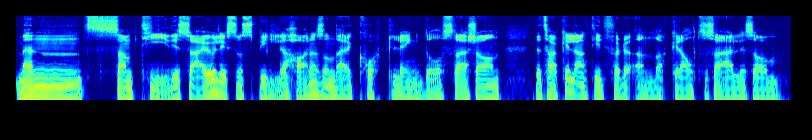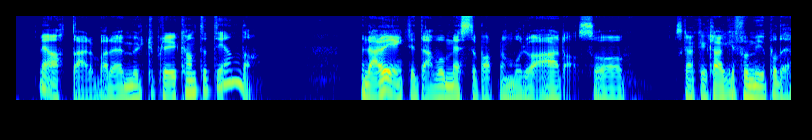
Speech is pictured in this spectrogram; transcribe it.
Men samtidig så er jo liksom spillet har en sånn der kort lengde også. Det er sånn Det tar ikke lang tid før du unlocker alt, og så er det liksom Ja, da er det bare multiplayer-kantet igjen, da. Men det er jo egentlig der hvor mesteparten av moroa er, da, så skal jeg ikke klage for mye på det.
